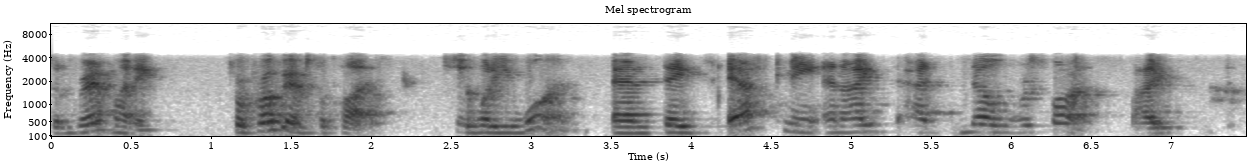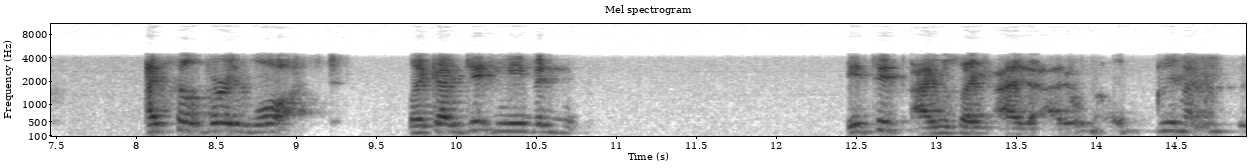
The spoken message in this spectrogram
some grant money for program supplies. So what do you want?" And they asked me, and I had no response. I I felt very lost, like I didn't even. It did. I was like, I, I don't know. You're not used to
